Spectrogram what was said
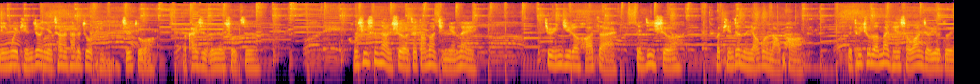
也因为田震演唱了他的作品《执着》而开始为人所知。红星生产社在短短几年内，就云集了华仔、眼镜蛇和田震的摇滚老炮，也推出了麦田守望者乐队、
